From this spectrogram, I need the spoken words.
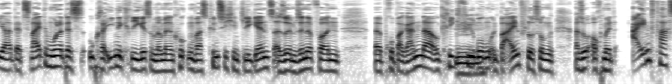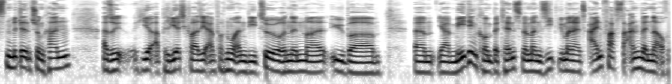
ja der zweite Monat des Ukraine-Krieges und wenn wir dann gucken, was künstliche Intelligenz, also im Sinne von äh, Propaganda und Kriegführung mhm. und Beeinflussung, also auch mit einfachsten Mitteln schon kann. Also hier appelliere ich quasi einfach nur an die Zuhörerinnen mal über ähm, ja, Medienkompetenz, wenn man sieht, wie man als einfachster Anwender auch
